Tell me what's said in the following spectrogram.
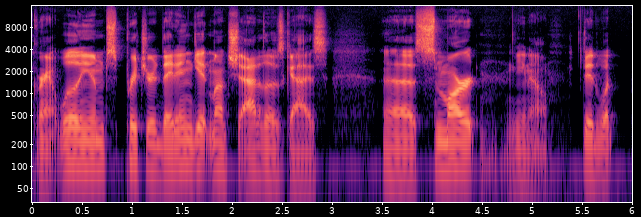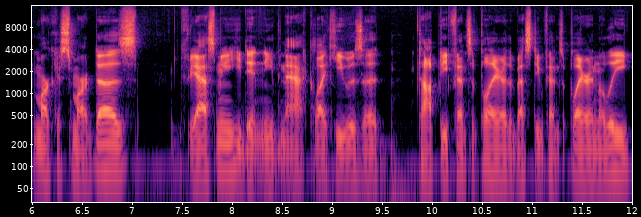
Grant Williams, Pritchard. They didn't get much out of those guys. Uh, Smart, you know, did what Marcus Smart does. If you ask me, he didn't even act like he was a top defensive player, the best defensive player in the league.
